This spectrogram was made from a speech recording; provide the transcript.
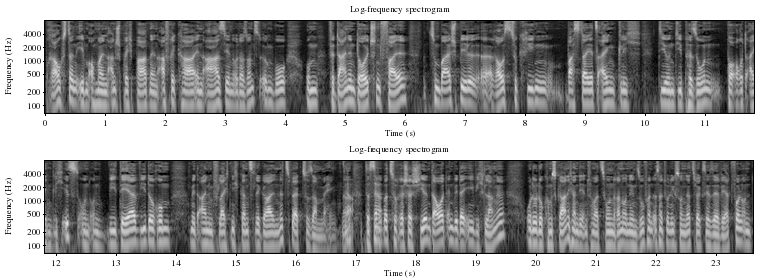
brauchst dann eben auch mal einen Ansprechpartner in Afrika, in Asien oder sonst irgendwo, um für deinen deutschen Fall zum Beispiel äh, rauszukriegen, was da jetzt eigentlich die und die Person vor Ort eigentlich ist und, und wie der wiederum mit einem vielleicht nicht ganz legalen Netzwerk zusammenhängt. Ne? Ja. Das selber ja. zu recherchieren dauert entweder ewig lange oder du kommst gar nicht an die Informationen ran und insofern ist natürlich so ein Netzwerk sehr, sehr wertvoll und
